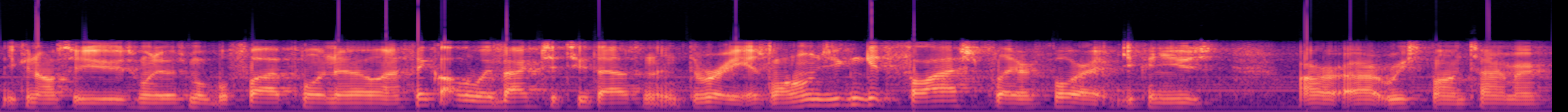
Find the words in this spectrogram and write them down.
You can also use Windows Mobile 5.0, and I think all the way back to 2003. As long as you can get Flash Player for it, you can use our uh, respawn timer.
